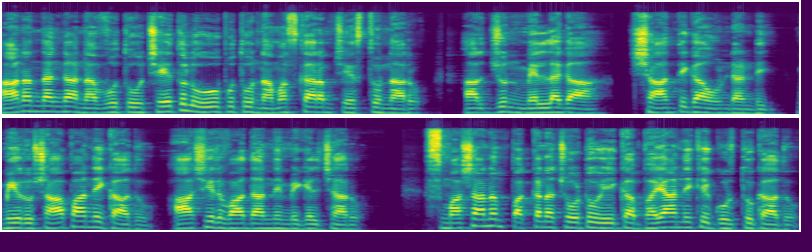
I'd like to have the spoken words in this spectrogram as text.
ఆనందంగా నవ్వుతూ చేతులు ఊపుతూ నమస్కారం చేస్తున్నారు. అర్జున్ మెల్లగా శాంతిగా ఉండండి. మీరు శాపాన్ని కాదు ఆశీర్వాదాన్ని మిగిల్చారు. శ్మశానం పక్కన చోటు ఇక భయానికి గుర్తు కాదు.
